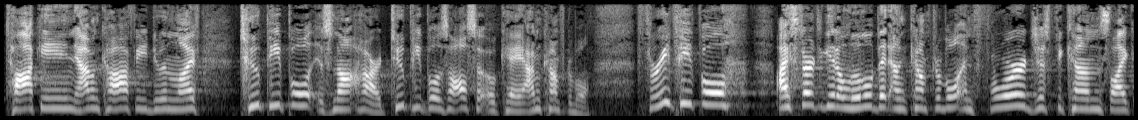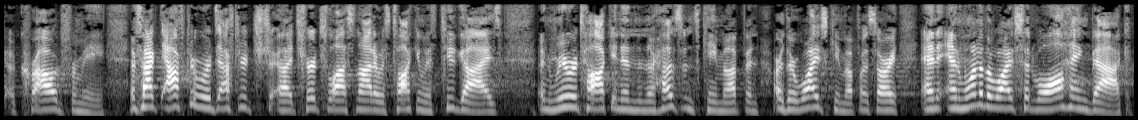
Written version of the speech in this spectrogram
talking, having coffee, doing life. Two people is not hard. Two people is also okay. I'm comfortable. three people, I start to get a little bit uncomfortable, and four just becomes like a crowd for me. In fact, afterwards, after ch- uh, church last night, I was talking with two guys, and we were talking, and then their husbands came up, and or their wives came up. I'm sorry, and and one of the wives said, "Well, I'll hang back,"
